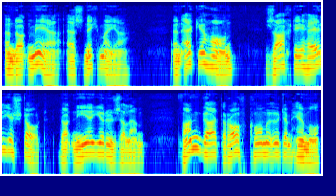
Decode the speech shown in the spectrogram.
En dat meer is niet meer. En ik, Johan, zag de heilige stad, dat nieuwe Jeruzalem, van God raufkomen uit dem hemel,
